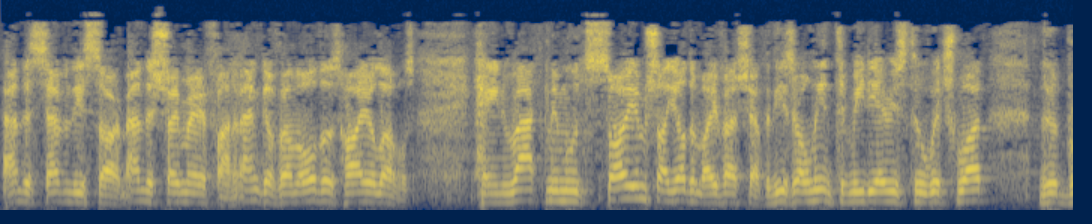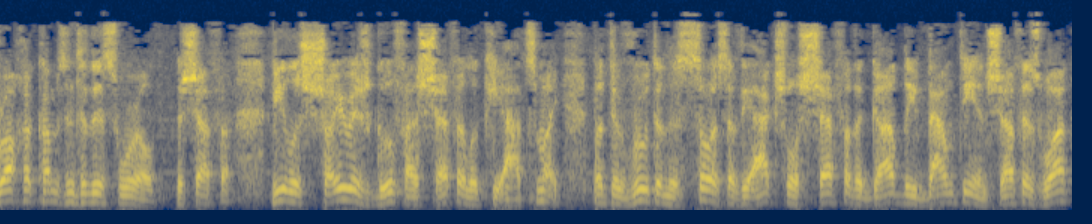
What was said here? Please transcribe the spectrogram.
and the 70 Sarim and the Shomer Efanim and Gavam, all those higher levels. These are only intermediaries through which what? The bracha comes into this world, the shefa. But the root and the source of the actual shefa, the godly bounty and shefa is what?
